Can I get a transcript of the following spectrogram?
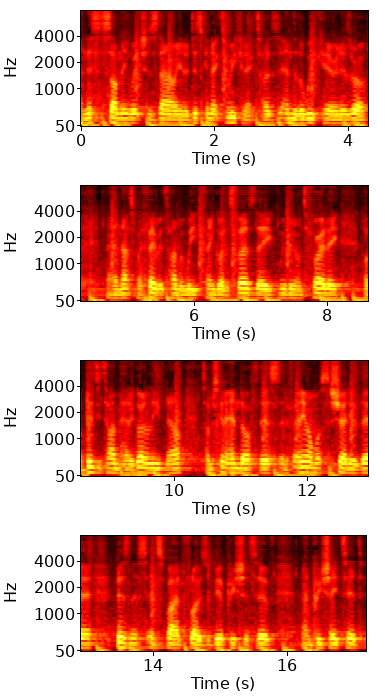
And this is something which is now, you know, disconnect, reconnect. It's the end of the week here in Israel. And that's my favorite time of week. Thank God it's Thursday, moving on to Friday. Got a busy time ahead. I've got to leave now. So I'm just going to end off this. And if anyone wants to share any of their business inspired flows, I'd be appreciative and appreciated.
